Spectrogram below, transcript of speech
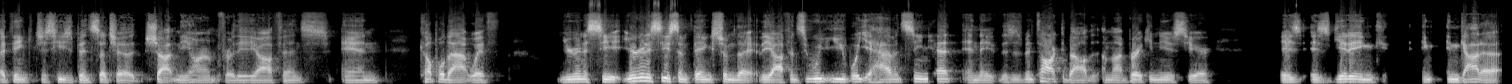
I, think just he's been such a shot in the arm for the offense, and couple that with you're going to see you're going to see some things from the the offense. What you, what you haven't seen yet, and they, this has been talked about. I'm not breaking news here. Is is getting Ngata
